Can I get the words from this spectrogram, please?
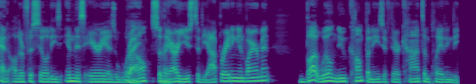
had other facilities in this area as well, Right, so they are used to the operating environment. But will new companies, if they're contemplating the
